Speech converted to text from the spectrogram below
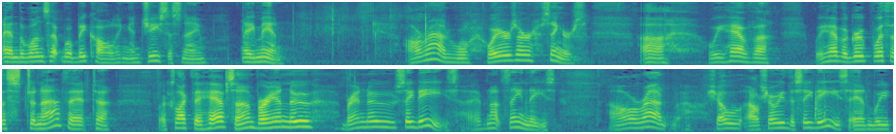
and the ones that will be calling. In Jesus' name, amen. All right, well, where's our singers? Uh, we have. Uh, we have a group with us tonight that uh, looks like they have some brand new, brand new CDs. I have not seen these. All right, show I'll show you the CDs, and we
